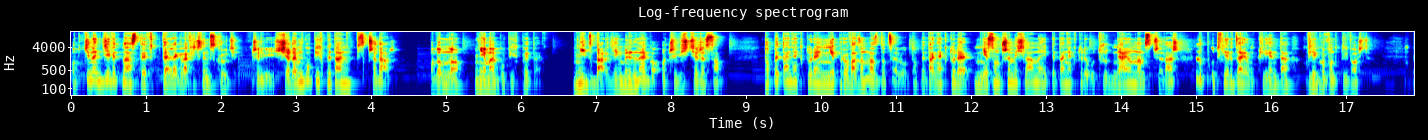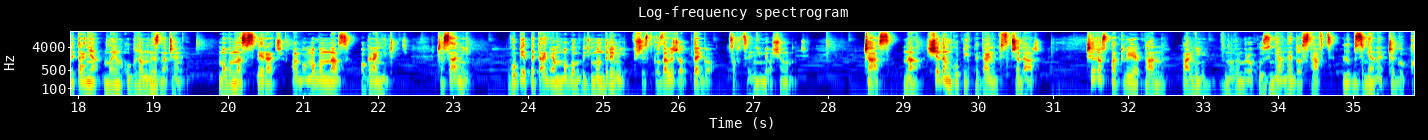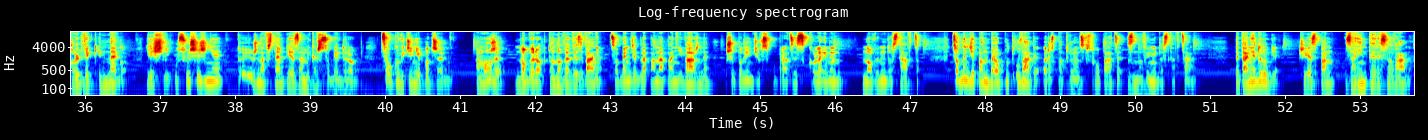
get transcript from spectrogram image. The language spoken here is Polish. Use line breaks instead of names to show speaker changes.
Odcinek 19 w telegraficznym skrócie, czyli 7 głupich pytań w sprzedaży. Podobno nie ma głupich pytań. Nic bardziej mylnego, oczywiście, że są. To pytania, które nie prowadzą nas do celu, to pytania, które nie są przemyślane i pytania, które utrudniają nam sprzedaż lub utwierdzają klienta w jego wątpliwościach. Pytania mają ogromne znaczenie. Mogą nas wspierać albo mogą nas ograniczyć. Czasami głupie pytania mogą być mądrymi, wszystko zależy od tego, co chce nimi osiągnąć. Czas na 7 głupich pytań w sprzedaży. Czy rozpatruje Pan, Pani w nowym roku zmianę dostawcy lub zmianę czegokolwiek innego? Jeśli usłyszysz nie, to już na wstępie zamykasz sobie drogę, całkowicie niepotrzebnie. A może nowy rok to nowe wyzwania, co będzie dla Pana Pani ważne przy podjęciu współpracy z kolejnym nowym dostawcą? Co będzie Pan brał pod uwagę, rozpatrując współpracę z nowymi dostawcami? Pytanie drugie: czy jest Pan zainteresowany?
